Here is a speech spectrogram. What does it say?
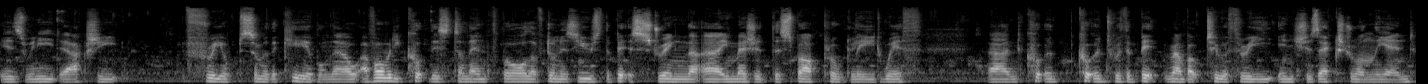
is we need to actually free up some of the cable. Now, I've already cut this to length, but all I've done is used the bit of string that I measured the spark plug lead with and cut it, with a bit around about two or three inches extra on the end.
